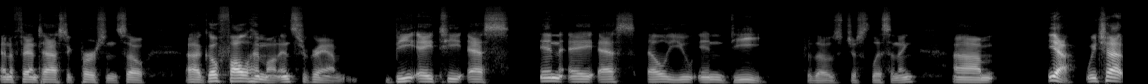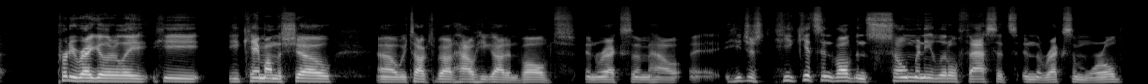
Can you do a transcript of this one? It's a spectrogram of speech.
and a fantastic person. So uh, go follow him on Instagram, B A T S N A S L U N D for those just listening. Um, yeah, we chat pretty regularly. He he came on the show. Uh, we talked about how he got involved in Wrexham, how uh, he just he gets involved in so many little facets in the Wrexham world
